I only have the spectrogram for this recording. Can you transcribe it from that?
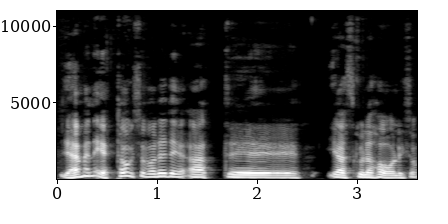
Ja, men ett tag så var det det att eh, jag skulle ha liksom...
